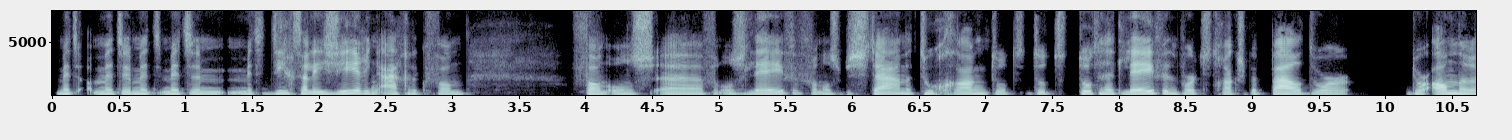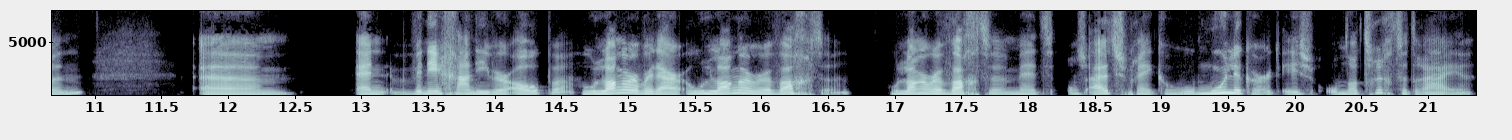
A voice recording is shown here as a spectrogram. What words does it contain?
met, met, de, met, met, de, met de digitalisering eigenlijk van, van, ons, uh, van ons leven, van ons bestaan. De toegang tot, tot, tot het leven wordt straks bepaald door, door anderen. Um, en wanneer gaan die weer open? Hoe langer we daar, hoe langer we wachten, hoe langer we wachten met ons uitspreken, hoe moeilijker het is om dat terug te draaien.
